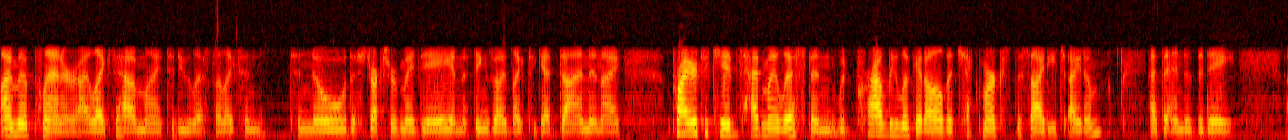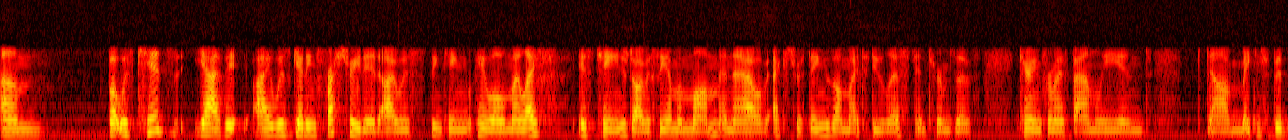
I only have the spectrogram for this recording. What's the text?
I'm a planner. I like to have my to-do list. I like to to know the structure of my day and the things that I'd like to get done. And I, prior to kids, had my list and would proudly look at all the check marks beside each item at the end of the day. Um, but with kids, yeah, they, I was getting frustrated. I was thinking, okay, well, my life is changed. Obviously, I'm a mom, and I have extra things on my to-do list in terms of caring for my family and um, making sure the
